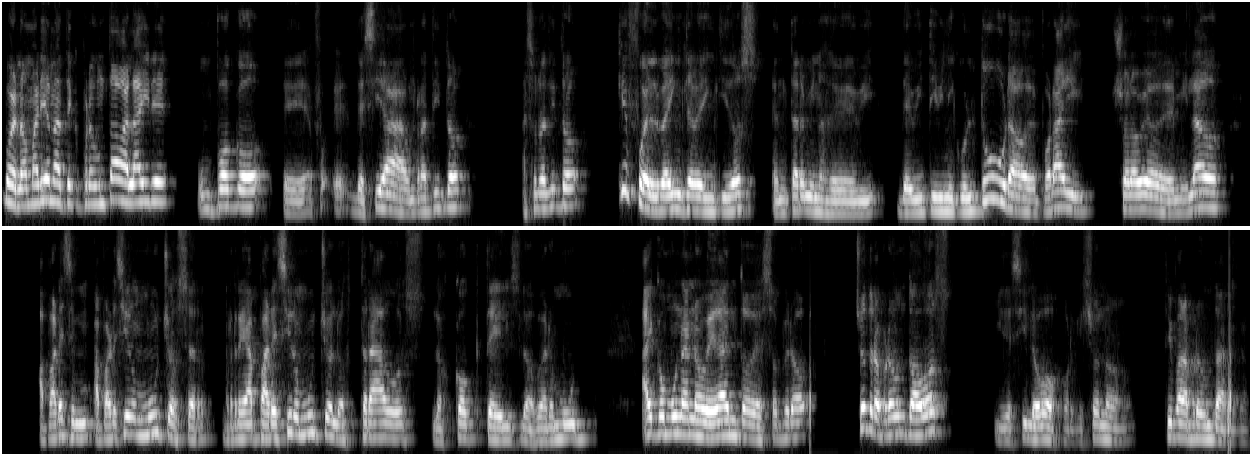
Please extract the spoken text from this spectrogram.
Bueno, Mariana, te preguntaba al aire un poco, eh, eh, decía un ratito, hace un ratito, ¿qué fue el 2022 en términos de, vitivinicultura o de por ahí? Yo lo veo desde mi lado. Aparecen, aparecieron muchos, reaparecieron muchos los tragos, los cócteles, los vermouth. Hay como una novedad en todo eso, pero yo te lo pregunto a vos, y decilo vos, porque yo no estoy para preguntar acá.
